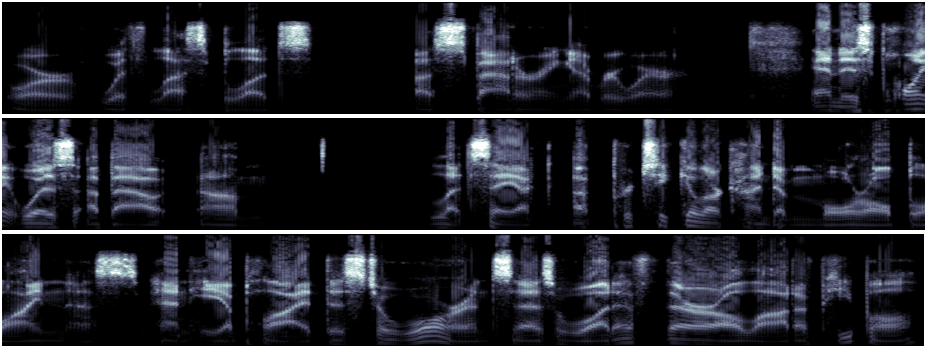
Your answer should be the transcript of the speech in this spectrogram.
or with less blood uh, spattering everywhere. And his point was about, um, let's say, a, a particular kind of moral blindness. And he applied this to war and says, what if there are a lot of people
